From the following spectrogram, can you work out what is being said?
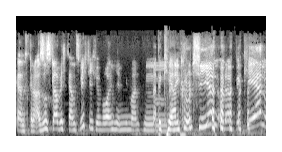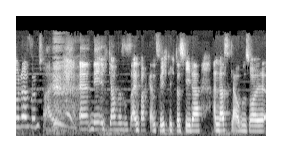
Ganz genau. Also ist, glaube ich, ganz wichtig. Wir wollen hier niemanden ähm, bekehren. rekrutieren oder bekehren oder so ein Scheiß. Äh, nee, ich glaube, es ist einfach ganz wichtig, dass jeder an das glauben soll,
